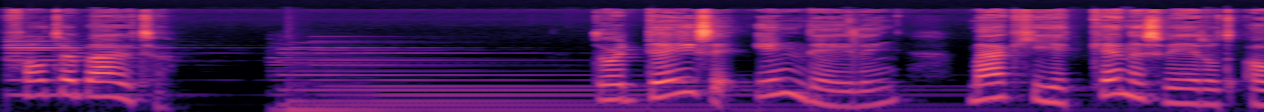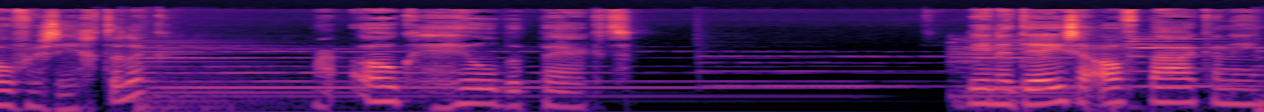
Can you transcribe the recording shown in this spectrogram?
valt er buiten. Door deze indeling maak je je kenniswereld overzichtelijk, maar ook heel beperkt. Binnen deze afbakening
